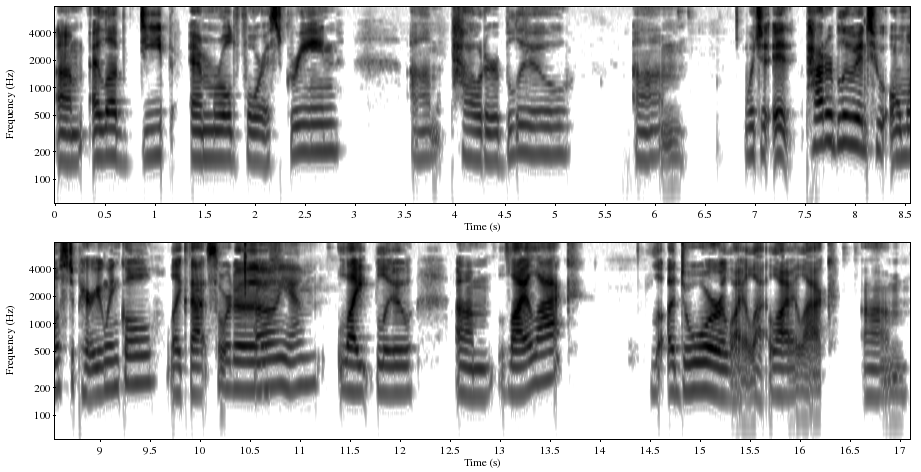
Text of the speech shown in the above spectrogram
Um, I love deep emerald forest green, um, powder blue, um, which it, powder blue into almost a periwinkle, like that sort of Oh, yeah. light blue. Um, lilac, L- adore lilac. lilac. Um,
